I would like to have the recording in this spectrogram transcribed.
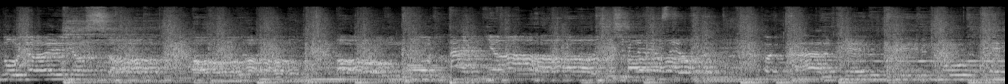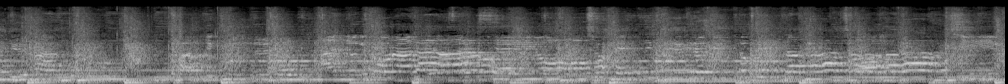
도 열렸어. oh, oh, oh, 모두 안녕. 조심히 다녀오세요. 다른 배우들은 모두 퇴근하고 관객분들도 안녕히 돌아가세요. 저 밴드들은 또 끝나가잖아 시간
